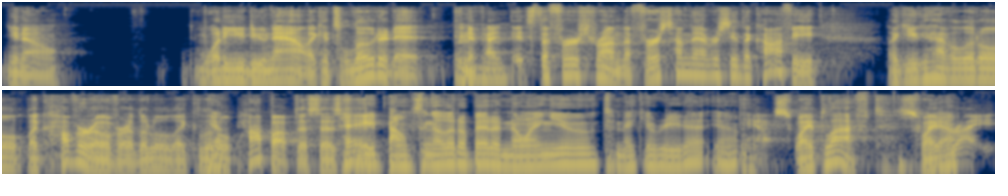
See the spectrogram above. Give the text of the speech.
you know, what do you do now? Like it's loaded it. And mm-hmm. if I, mm-hmm. it's the first run, the first time they ever see the coffee, like you can have a little like hover over a little like little yep. pop up that says, "Hey," bouncing a little bit, annoying you to make you read it. Yeah. Yeah. Swipe left, swipe yeah. right,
